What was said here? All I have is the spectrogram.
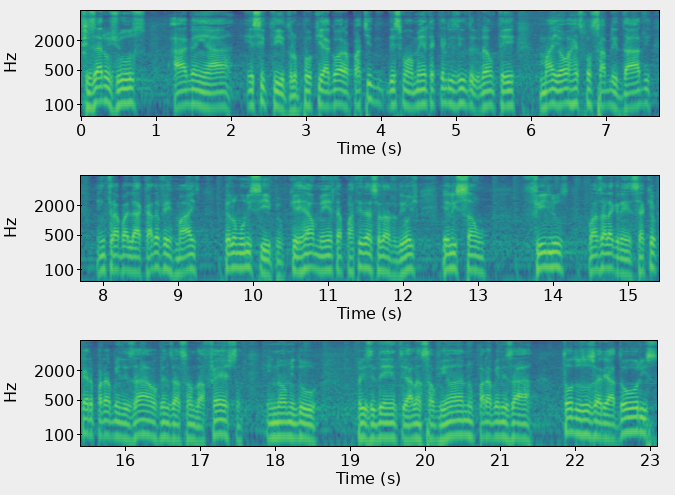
fizeram jus a ganhar esse título, porque agora, a partir desse momento, é que eles irão ter maior responsabilidade em trabalhar cada vez mais pelo município, porque realmente, a partir dessa data de hoje, eles são filhos vazalegrenses. Aqui eu quero parabenizar a organização da festa, em nome do presidente Alan Salviano, parabenizar todos os vereadores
